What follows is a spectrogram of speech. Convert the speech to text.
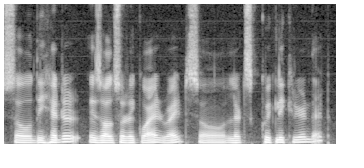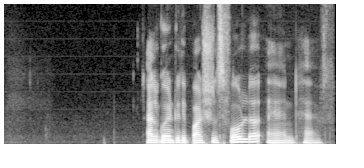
So the header is also required right? So let's quickly create that. I'll go into the partials folder and have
